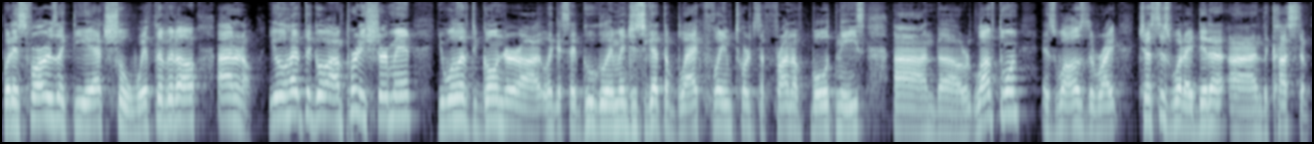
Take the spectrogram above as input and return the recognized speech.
but as far as like the actual width of it all, I don't know. You'll have to go, I'm pretty sure, man, you will have to go under, uh, like I said, Google Images. You got the black flame towards the front of both knees on the left one, as well as the right, just as what I did on the custom.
